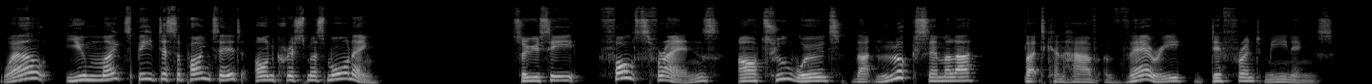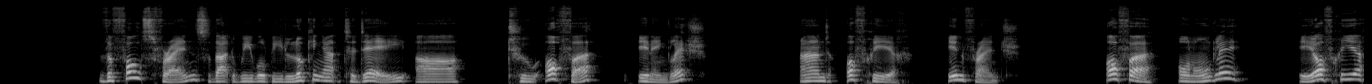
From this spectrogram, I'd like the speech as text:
well, you might be disappointed on Christmas morning. So you see, false friends are two words that look similar but can have very different meanings. The false friends that we will be looking at today are to offer in English and offrir in French. Offer en anglais et offrir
